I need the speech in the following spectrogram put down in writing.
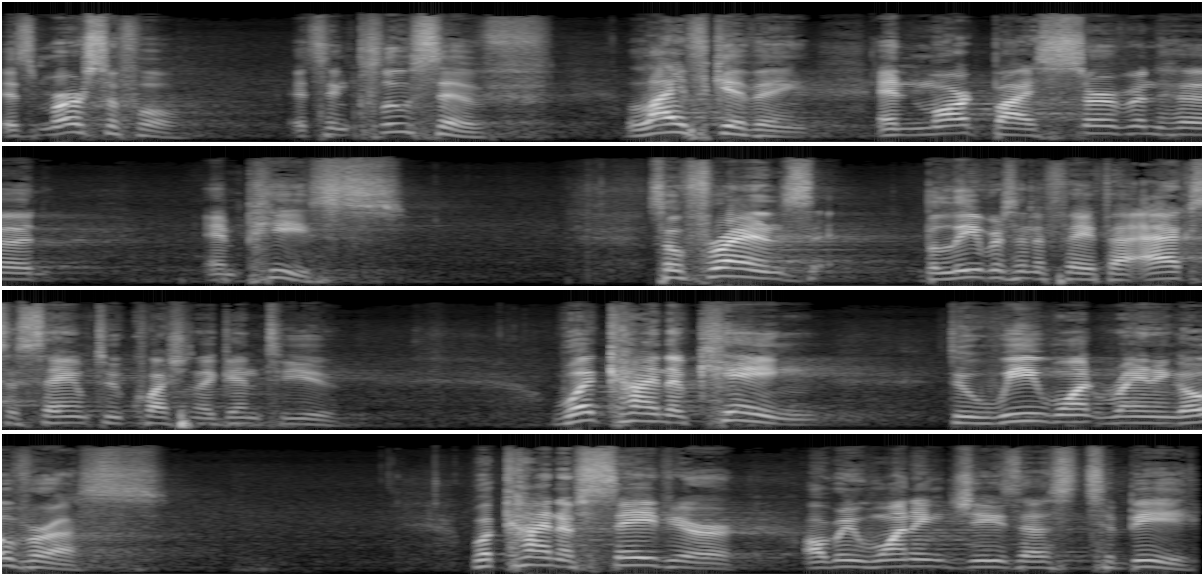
is merciful, it's inclusive, life giving, and marked by servanthood and peace. So, friends, believers in the faith, I ask the same two questions again to you. What kind of king do we want reigning over us? What kind of Savior are we wanting Jesus to be?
